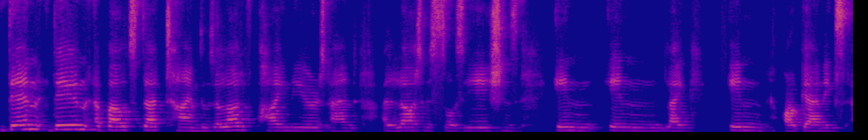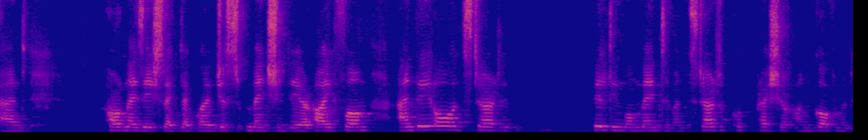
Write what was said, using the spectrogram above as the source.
then, then about that time, there was a lot of pioneers and a lot of associations in, in like in organics and organizations like, like what I've just mentioned there, IFOAM, and they all started building momentum and they started to put pressure on government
